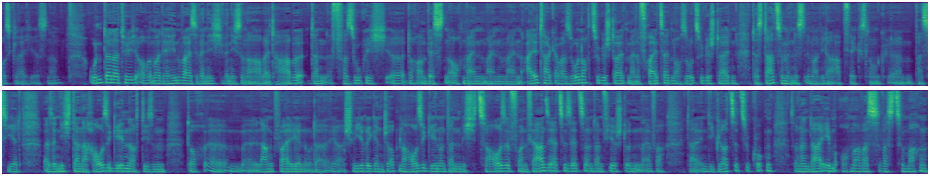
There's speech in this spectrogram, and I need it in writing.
Ausgleich ist. Ne? Und dann natürlich auch immer der Hinweis, wenn ich, wenn ich so eine Arbeit habe, dann versuche ich äh, doch am besten auch meinen mein, mein Alltag aber so noch zu gestalten, meine Freizeit noch so zu gestalten, dass da zumindest immer wieder Abwechslung ähm, passiert. Also nicht dann nach Hause gehen, nach diesem doch ähm, langweiligen oder ja, schwierigen Job nach Hause gehen und dann mich zu Hause vor den Fernseher zu setzen und dann vier Stunden einfach da in die Glotze zu gucken, sondern da eben auch mal was, was zu machen,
